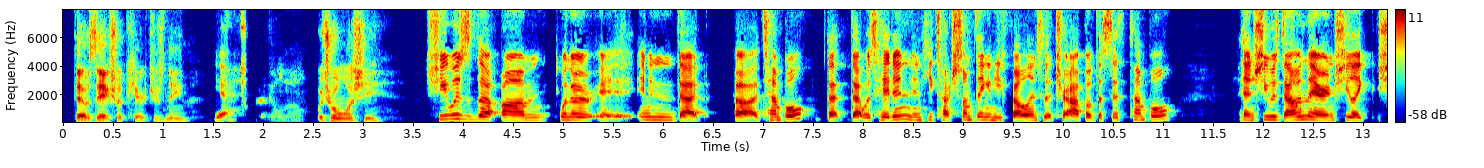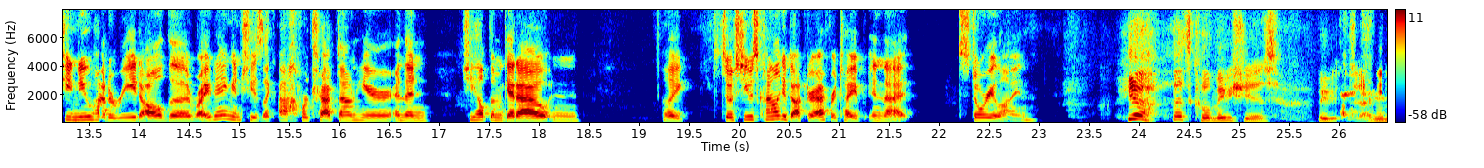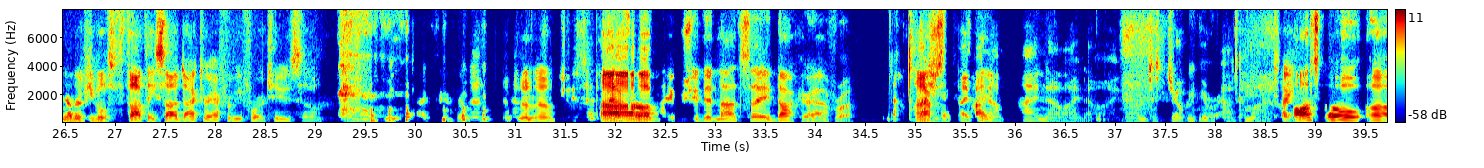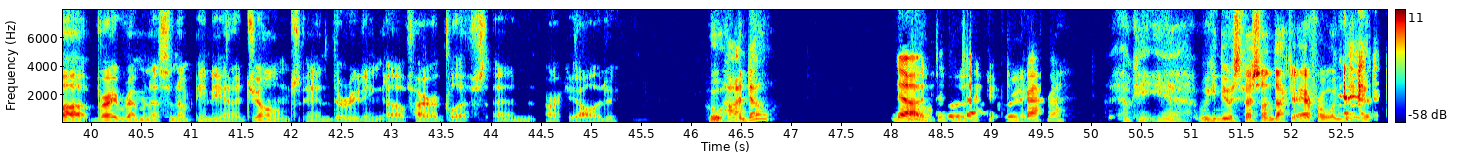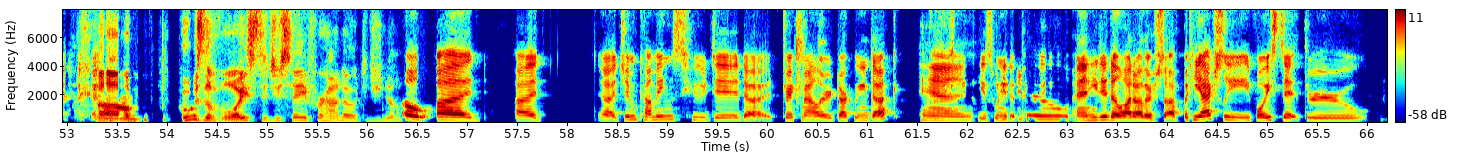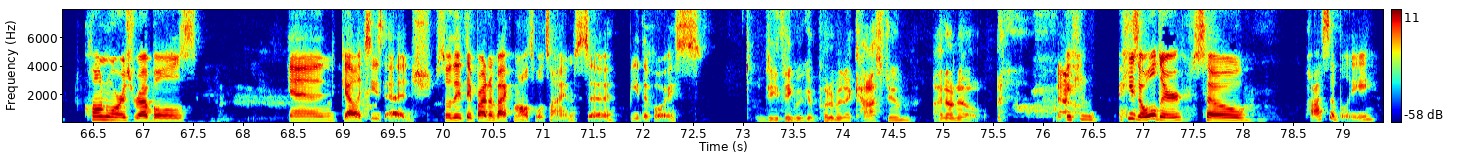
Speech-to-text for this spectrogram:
That was the actual character's name? Yeah, I don't know. Which one was she? she was the um when they're in that uh temple that that was hidden, and he touched something and he fell into the trap of the Sith temple. And she was down there, and she like she knew how to read all the writing, and she's like, ah, we're trapped down here. And then she helped them get out, and like so she was kind of like a Dr. Aphra type in that storyline. Yeah, that's cool. Maybe she is. Maybe, I mean, other people thought they saw Dr. Aphra before too, so maybe she's Dr. Aphra then. I don't know. She said Uh, She did not say Dr. Aphra. Oh, she's a type. I know. I know. I know. I know. I'm just joking around. Come on. Also, uh, very reminiscent of Indiana Jones in the reading of hieroglyphs and archaeology. Who Hondo? No, No, the uh, Dr. Gray. Aphra. Okay, yeah, we can do a special on Dr. Afro one day. um, who was the voice? Did you say for Hondo? Did you know? Oh, uh, uh, uh, Jim Cummings, who did uh, Drake Mallard, Darkwing Duck, and he's Winnie the Pooh, and he did a lot of other stuff. But he actually voiced it through Clone Wars, Rebels, and Galaxy's Edge. So they, they brought him back multiple times to be the voice. Do you think we could put him in a costume? I don't know. no. If he he's older, so possibly.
